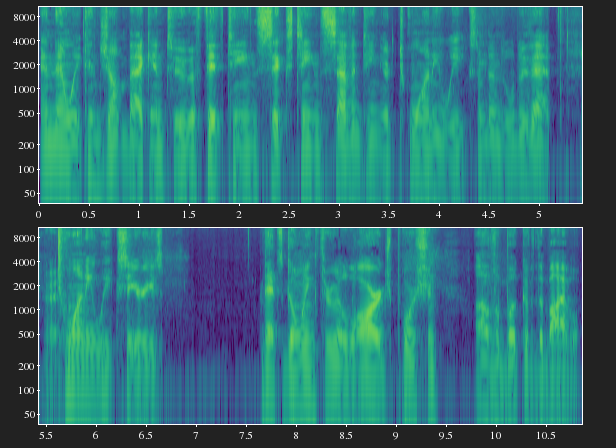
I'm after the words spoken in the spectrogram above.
and then we can jump back into a 15, 16, 17, or 20 weeks. Sometimes we'll do that 20 week series that's going through a large portion of a book of the Bible.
